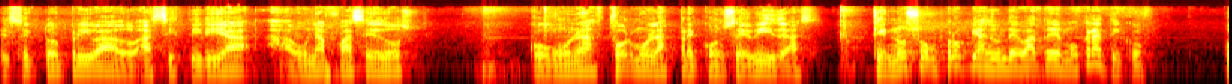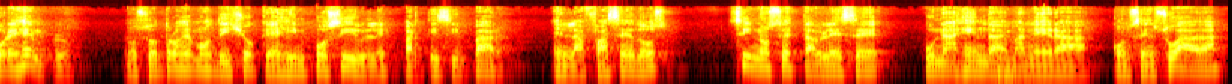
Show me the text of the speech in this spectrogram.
el sector privado asistiría a una fase 2 con unas fórmulas preconcebidas que no son propias de un debate democrático. Por ejemplo, nosotros hemos dicho que es imposible participar en la fase 2 si no se establece una agenda de manera consensuada,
